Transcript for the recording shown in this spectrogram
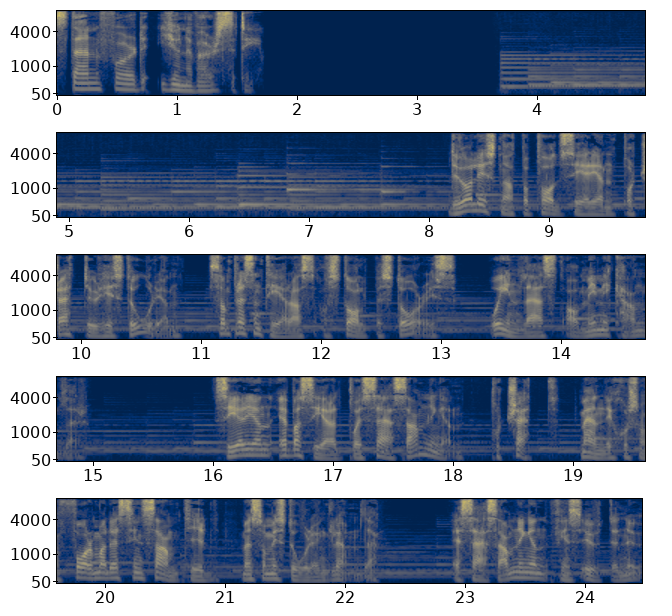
Stanford University. Du har lyssnat på poddserien Porträtt ur historien som presenteras av Stolpe Stories och inläst av Mimmi Kandler. Serien är baserad på essäsamlingen Porträtt, människor som formade sin samtid men som historien glömde. Essäsamlingen finns ute nu.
